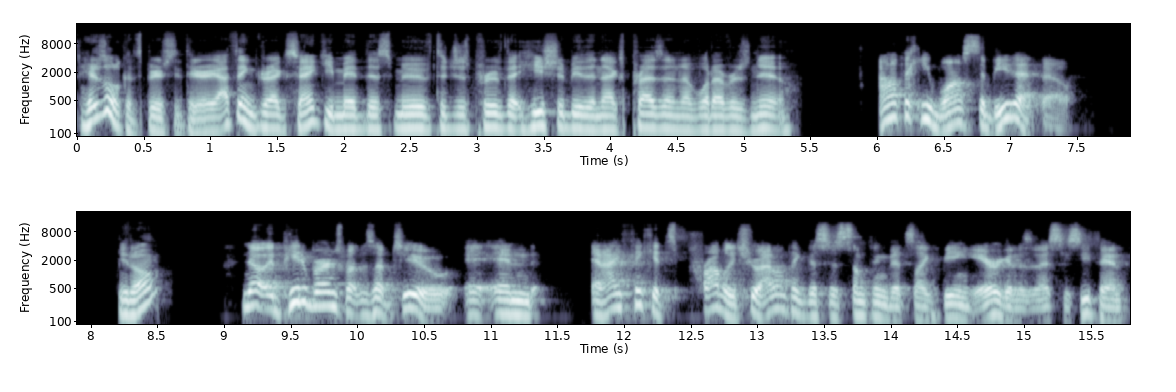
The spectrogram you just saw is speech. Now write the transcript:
here's a little conspiracy theory. I think Greg Sankey made this move to just prove that he should be the next president of whatever's new. I don't think he wants to be that though. You know? No, and Peter Burns brought this up too, and and I think it's probably true. I don't think this is something that's like being arrogant as an SEC fan.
